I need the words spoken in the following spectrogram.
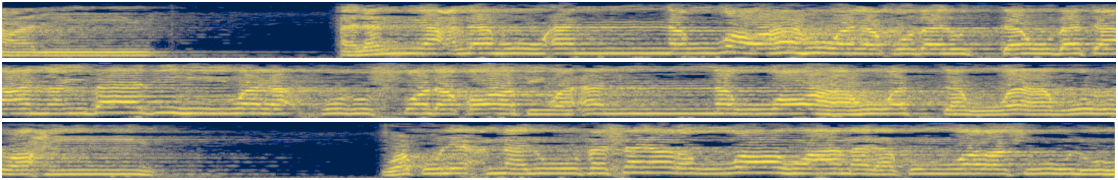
عليم. ألم يعلموا أن الله هو يقبل التوبة عن عباده ويأخذ الصدقات وأن الله هو التواب الرحيم وقل اعملوا فسيرى الله عملكم ورسوله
